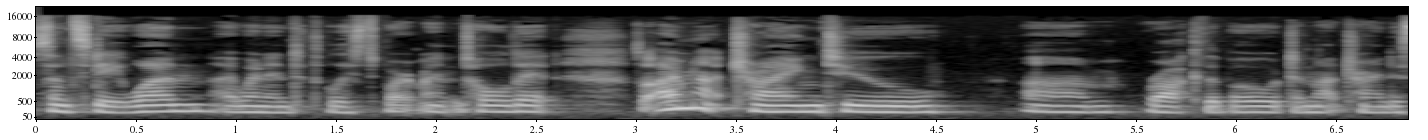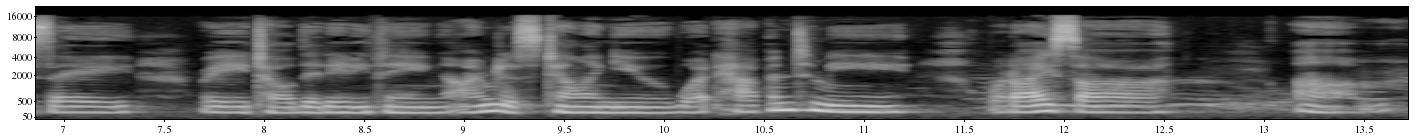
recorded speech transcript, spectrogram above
since day one. I went into the police department and told it. So I'm not trying to um, rock the boat. I'm not trying to say Ray Atoll did anything. I'm just telling you what happened to me, what I saw, Um,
